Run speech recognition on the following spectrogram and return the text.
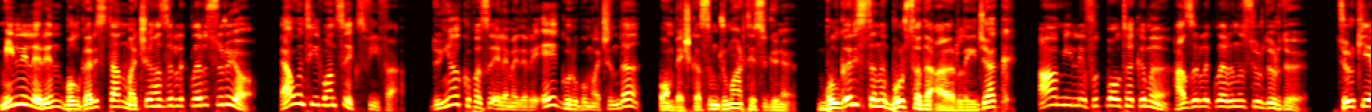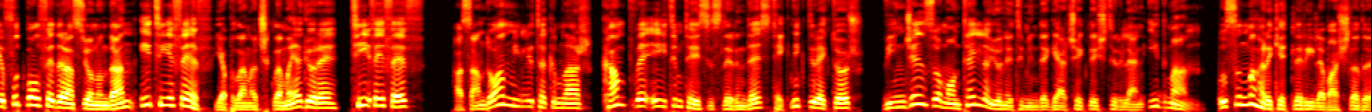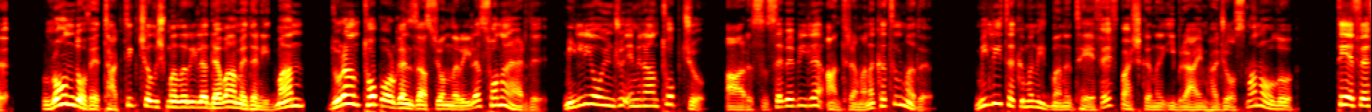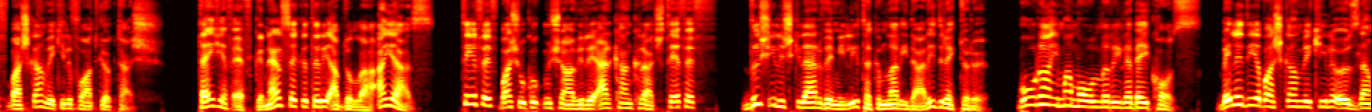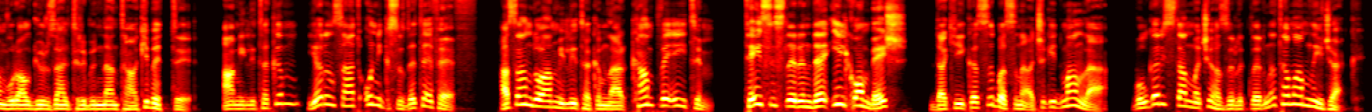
Millilerin Bulgaristan maçı hazırlıkları sürüyor. L16 FIFA. Dünya Kupası elemeleri E grubu maçında 15 Kasım Cumartesi günü. Bulgaristan'ı Bursa'da ağırlayacak A milli futbol takımı hazırlıklarını sürdürdü. Türkiye Futbol Federasyonu'ndan ETFF yapılan açıklamaya göre TFF, Hasan Doğan milli takımlar kamp ve eğitim tesislerinde teknik direktör Vincenzo Montella yönetiminde gerçekleştirilen idman, ısınma hareketleriyle başladı. Rondo ve taktik çalışmalarıyla devam eden idman, duran top organizasyonlarıyla sona erdi. Milli oyuncu Emirhan Topçu, ağrısı sebebiyle antrenmana katılmadı. Milli takımın idmanı TFF Başkanı İbrahim Hacı Osmanoğlu, TFF Başkan Vekili Fuat Göktaş, TFF Genel Sekreteri Abdullah Ayaz, TFF Baş Hukuk Müşaviri Erkan Kıraç, TFF Dış İlişkiler ve Milli Takımlar İdari Direktörü, Buğra İmamoğulları ile Beykoz, Belediye Başkan Vekili Özlem Vural Gürzel tribünden takip etti. A milli takım yarın saat 12'sinde TFF. Hasan Doğan milli takımlar kamp ve eğitim. Tesislerinde ilk 15 dakikası basına açık idmanla Bulgaristan maçı hazırlıklarını tamamlayacak.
